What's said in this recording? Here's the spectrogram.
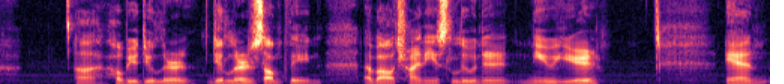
uh, hope you do learn do learn something about Chinese Lunar New Year, and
